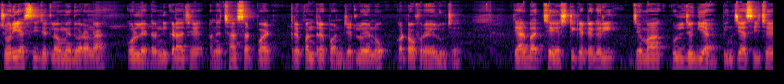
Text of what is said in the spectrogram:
ચોર્યાસી જેટલા ઉમેદવારોના કોલ લેટર નીકળ્યા છે અને છાસઠ પોઈન્ટ ત્રેપન ત્રેપન જેટલું એનું કટ ઓફ રહેલું છે. ત્યારબાદ છે એસટી કેટેગરી જેમાં કુલ જગ્યા પંચ્યાસી છે,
